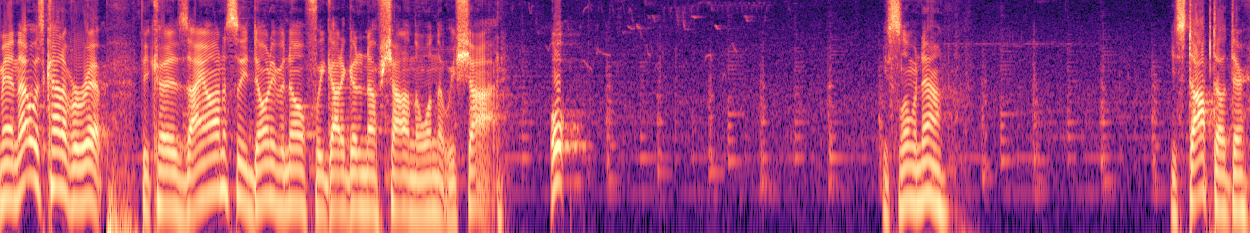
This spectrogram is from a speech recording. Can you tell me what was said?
Man, that was kind of a rip because I honestly don't even know if we got a good enough shot on the one that we shot. Oh! He's slowing down. He stopped out there.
